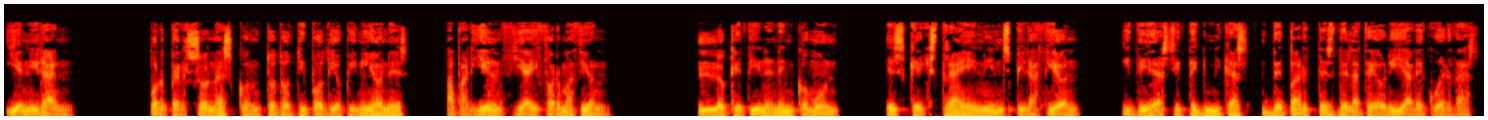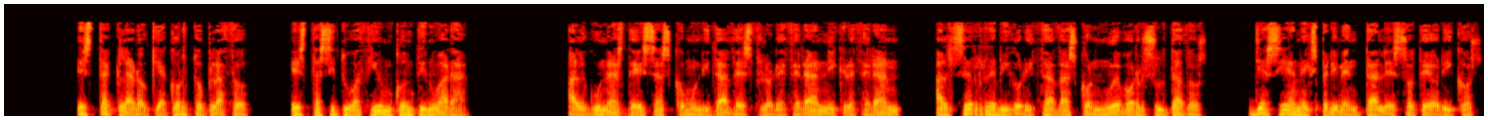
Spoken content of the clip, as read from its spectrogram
y en Irán, por personas con todo tipo de opiniones, apariencia y formación. Lo que tienen en común es que extraen inspiración, ideas y técnicas de partes de la teoría de cuerdas. Está claro que a corto plazo esta situación continuará. Algunas de esas comunidades florecerán y crecerán al ser revigorizadas con nuevos resultados, ya sean experimentales o teóricos.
